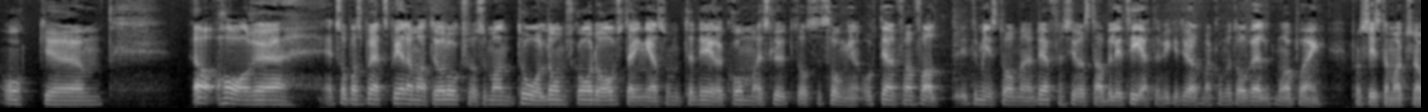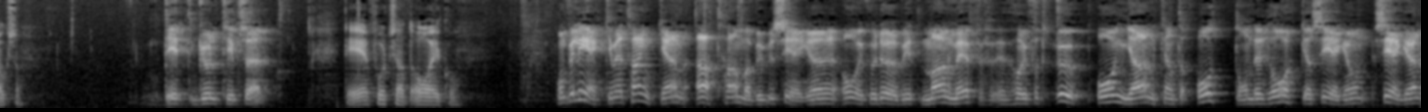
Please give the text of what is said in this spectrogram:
och eh, ja, har eh, ett så pass brett spelarmaterial också så man tål de skador och avstängningar som tenderar att komma i slutet av säsongen. Och den framförallt, inte minst med den defensiva stabiliteten vilket gör att man kommer ta väldigt många poäng på de sista matcherna också. Ditt guldtips är? Det är fortsatt AIK. Om vi leker med tanken att Hammarby besegrar AIK derbyt. Malmö FF har ju fått upp ångan, kan ta åttonde raka segern. segern.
